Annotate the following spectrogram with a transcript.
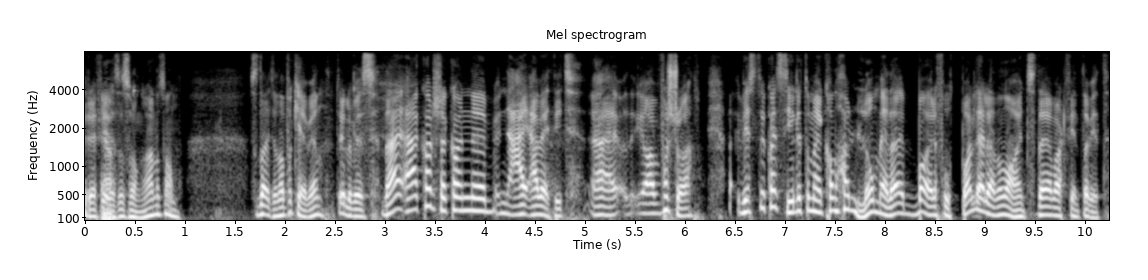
Tre-fire Ja. sesonger eller sånt. Så det er ikke noe for Kevin, tydeligvis. Nei, jeg kanskje kan Nei, jeg vet ikke. Jeg, jeg forstår. Hvis du kan si litt om hva det kan handle om, er det bare fotball eller er det noe annet? Så det har vært fint å vite.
